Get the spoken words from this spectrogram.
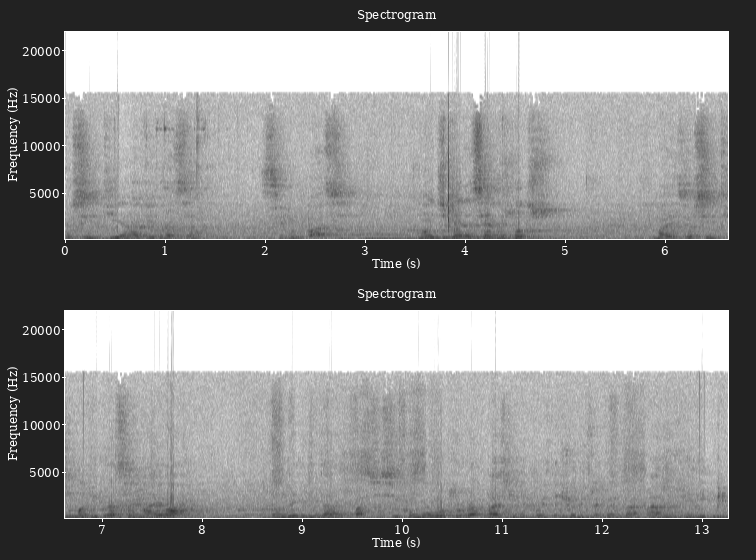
eu sentia a vibração do passe. Não desmerecendo os outros, mas eu sentia uma vibração maior quando ele me dava o passe. Assim como o outro rapaz que depois deixou de frequentar a casa do Felipe,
